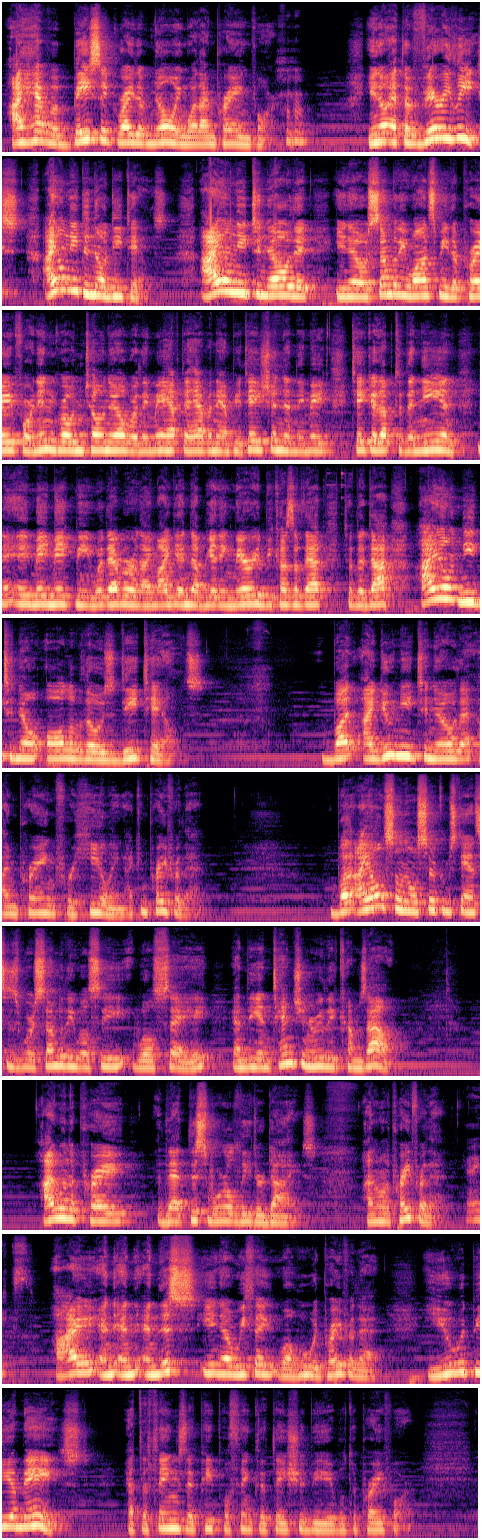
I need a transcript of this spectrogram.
I have a basic right of knowing what I'm praying for. you know, at the very least, I don't need to know details. I don't need to know that, you know, somebody wants me to pray for an ingrown toenail where they may have to have an amputation and they may take it up to the knee and it may make me whatever and I might end up getting married because of that to the doc. I don't need to know all of those details. But I do need to know that I'm praying for healing. I can pray for that. But I also know circumstances where somebody will see will say, and the intention really comes out. I want to pray that this world leader dies. I don't want to pray for that. Yikes. I and and and this, you know, we think, well, who would pray for that? You would be amazed at the things that people think that they should be able to pray for.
